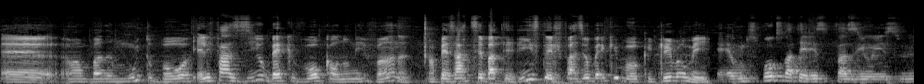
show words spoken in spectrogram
é, uma banda muito boa. Ele fazia o back vocal no Nirvana, apesar de ser baterista, ele fazia o back vocal, incrivelmente. É um dos poucos bateristas que faziam isso, né?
